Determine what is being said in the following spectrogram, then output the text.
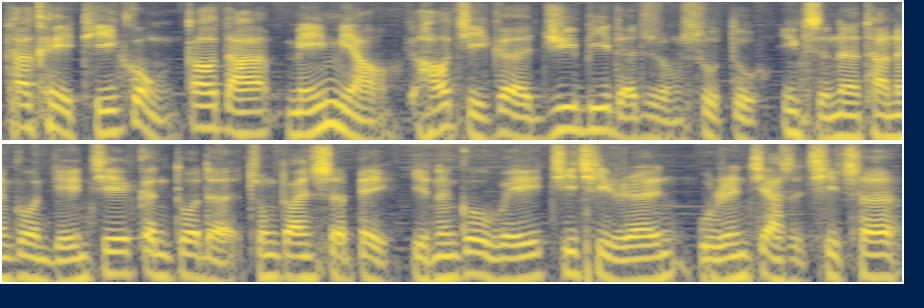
它可以提供高达每秒好几个 GB 的这种速度，因此呢，它能够连接更多的终端设备，也能够为机器人、无人驾驶汽车、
